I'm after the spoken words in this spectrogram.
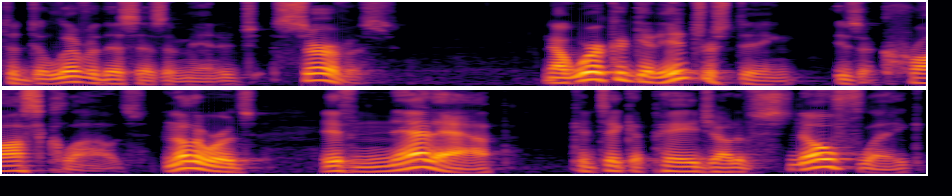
to deliver this as a managed service. Now where it could get interesting is across clouds. In other words, if NetApp can take a page out of Snowflake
